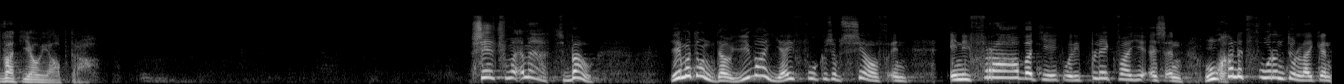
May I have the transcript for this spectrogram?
wat jou help dra. Sê dit vir my hart, bou. Jy moet onthou, hier waar jy fokus op self en en die vrae wat jy het oor die plek waar jy is en hoe gaan dit vorentoe lyk en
